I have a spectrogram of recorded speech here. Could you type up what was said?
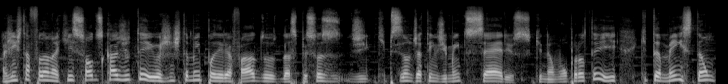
A gente está falando aqui só dos casos de UTI. A gente também poderia falar do, das pessoas de, que precisam de atendimentos sérios, que não vão para UTI, que também estão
